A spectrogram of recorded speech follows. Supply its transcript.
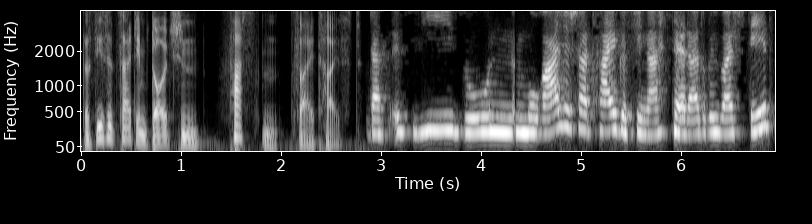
dass diese Zeit im Deutschen Fastenzeit heißt. Das ist wie so ein moralischer Zeigefinger, der da drüber steht.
